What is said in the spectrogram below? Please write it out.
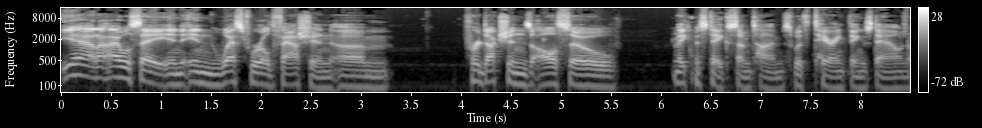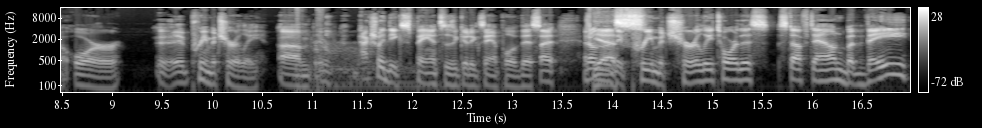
Yeah, and I will say in in Westworld fashion, um, productions also make mistakes sometimes with tearing things down or uh, prematurely. Um, actually, The Expanse is a good example of this. I, I don't know if they prematurely tore this stuff down, but they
